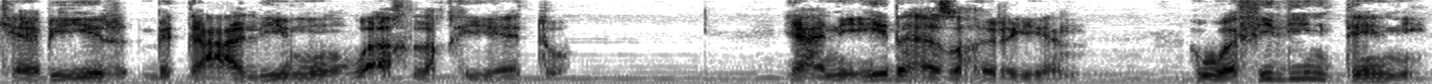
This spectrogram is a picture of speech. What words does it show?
كبير بتعاليمه وأخلاقياته يعني إيه بقى ظاهريا؟ هو في دين تاني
